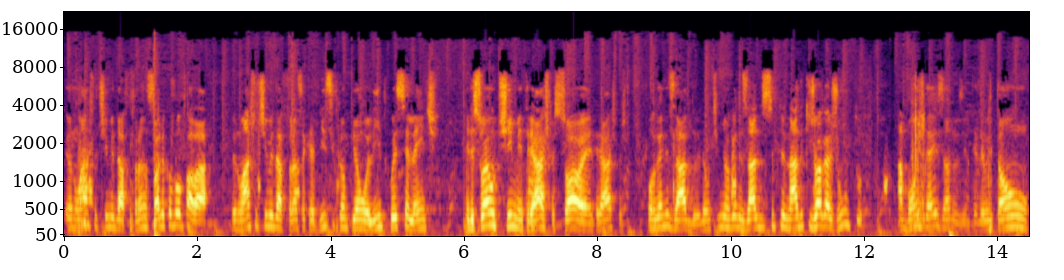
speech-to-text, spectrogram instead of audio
Eu não acho o time da França, olha o que eu vou falar, eu não acho o time da França, que é vice-campeão olímpico, excelente. Ele só é um time, entre aspas, só, entre aspas, organizado. Ele é um time organizado, disciplinado, que joga junto há bons 10 anos, entendeu? Então,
